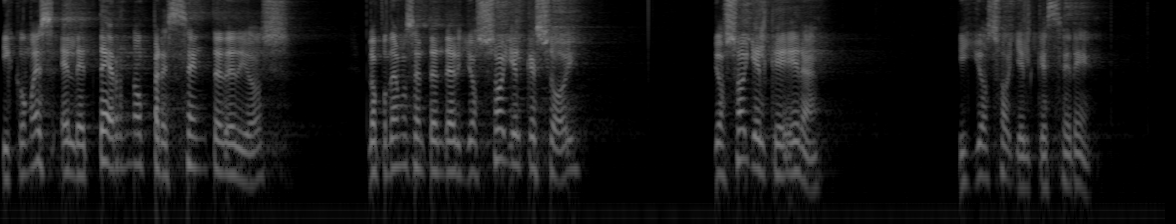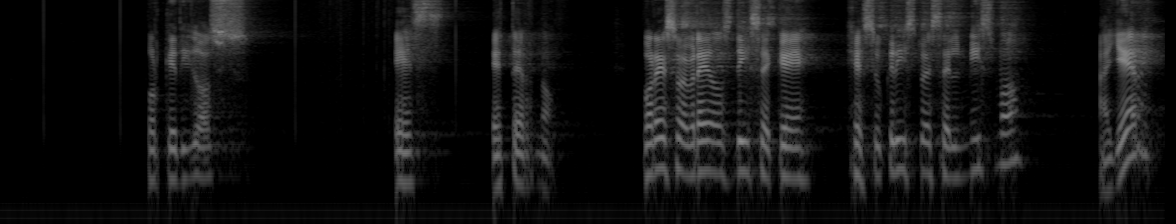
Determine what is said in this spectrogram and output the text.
Y como es el eterno presente de Dios, lo podemos entender, yo soy el que soy, yo soy el que era y yo soy el que seré. Porque Dios es eterno. Por eso Hebreos dice que Jesucristo es el mismo ayer,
